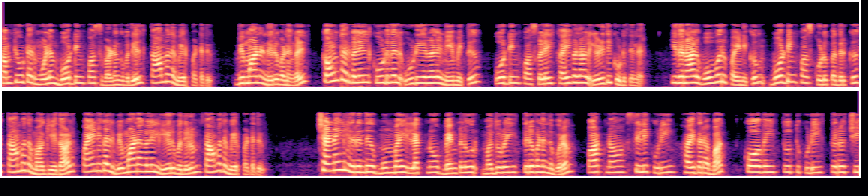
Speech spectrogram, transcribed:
கம்ப்யூட்டர் மூலம் போர்டிங் பாஸ் வழங்குவதில் தாமதம் ஏற்பட்டது. விமான நிறுவனங்கள் கவுண்டர்களில் கூடுதல் ஊழியர்களை நியமித்து போர்டிங் பாஸ்களை கைகளால் எழுதி கொடுத்தனர். இதனால் ஒவ்வொரு பயணிக்கும் போர்டிங் பாஸ் கொடுப்பதற்கு தாமதமாகியதால் பயணிகள் விமானங்களில் ஏறுவதிலும் தாமதம் ஏற்பட்டது. சென்னையில் இருந்து மும்பை லக்னோ பெங்களூர் மதுரை திருவனந்தபுரம் பாட்னா சிலிகுரி ஹைதராபாத் கோவை தூத்துக்குடி திருச்சி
